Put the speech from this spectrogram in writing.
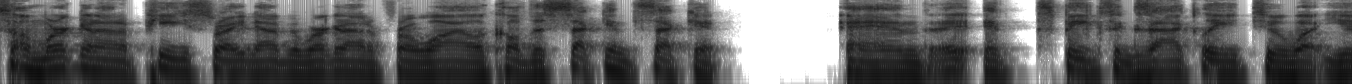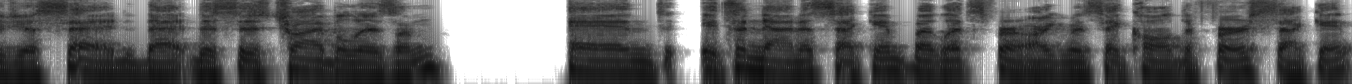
So I'm working on a piece right now. I've been working on it for a while called The Second Second. And it, it speaks exactly to what you just said that this is tribalism and it's a nanosecond, but let's for argument's sake call it the first second.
